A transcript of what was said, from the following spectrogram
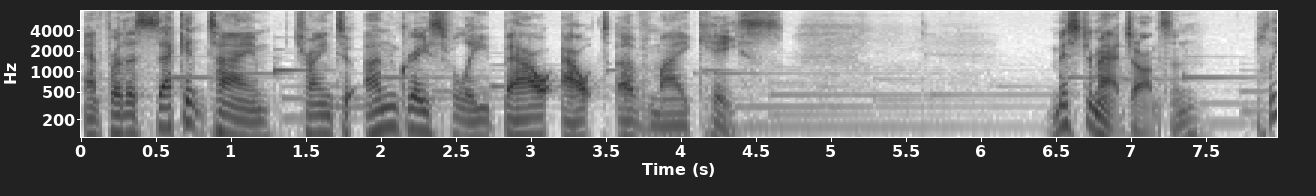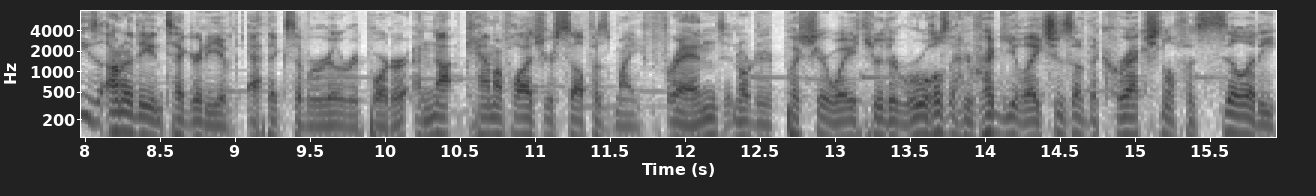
and for the second time trying to ungracefully bow out of my case. Mr. Matt Johnson, please honor the integrity of the ethics of a real reporter and not camouflage yourself as my friend in order to push your way through the rules and regulations of the correctional facility.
